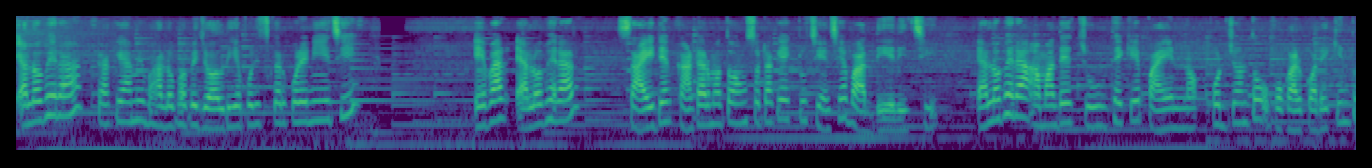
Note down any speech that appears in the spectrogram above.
অ্যালোভেরাটাকে আমি ভালোভাবে জল দিয়ে পরিষ্কার করে নিয়েছি। এবার অ্যালোভেরার সাইডের কাঁটার মতো অংশটাকে একটু চেঁচে বাদ দিয়ে দিচ্ছি। অ্যালোভেরা আমাদের চুল থেকে পায়ের নখ পর্যন্ত উপকার করে, কিন্তু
